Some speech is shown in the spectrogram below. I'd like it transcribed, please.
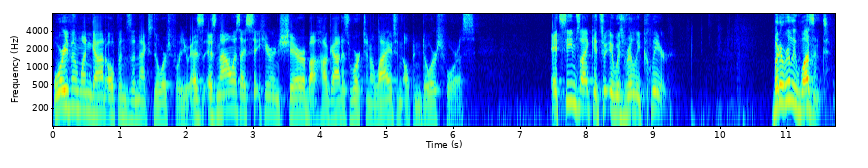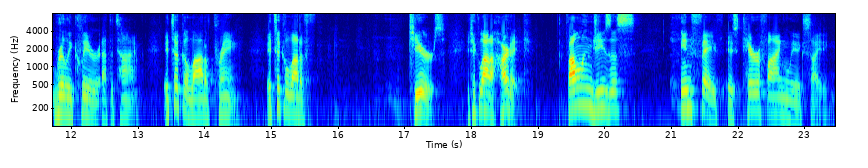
or even when God opens the next doors for you, as, as now as I sit here and share about how God has worked in our lives and opened doors for us, it seems like it's, it was really clear. But it really wasn't really clear at the time. It took a lot of praying. It took a lot of tears. It took a lot of heartache. Following Jesus in faith is terrifyingly exciting.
